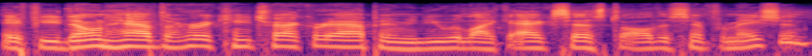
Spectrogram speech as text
If you don't have the Hurricane Tracker app and you would like access to all this information,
